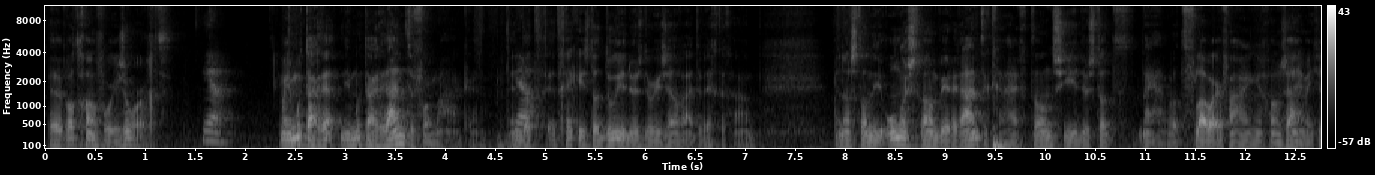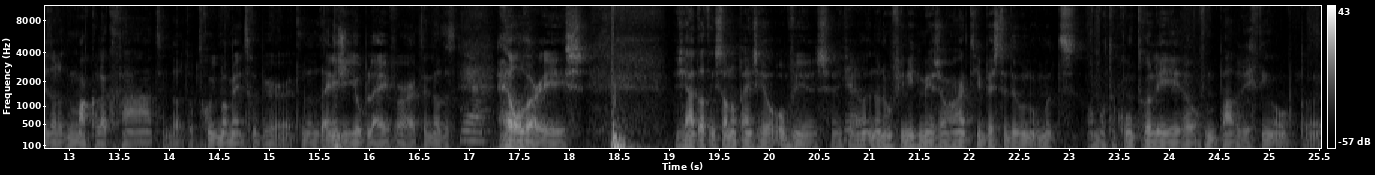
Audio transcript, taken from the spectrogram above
eh, wat gewoon voor je zorgt. Ja. Maar je moet daar, je moet daar ruimte voor maken. En Ja. dat, het gekke is, dat doe je dus door jezelf uit de weg te gaan. En als dan die onderstroom weer de ruimte krijgt, dan zie je dus dat, nou ja, wat flow ervaringen gewoon zijn. Weet je, dat het makkelijk gaat en dat het op het goede moment gebeurt. En dat het energie oplevert en dat het Ja. helder is. Dus ja, dat is dan opeens heel obvious, weet je Ja. wel. En dan hoef je niet meer zo hard je best te doen om het allemaal te controleren of een bepaalde richting op eh,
